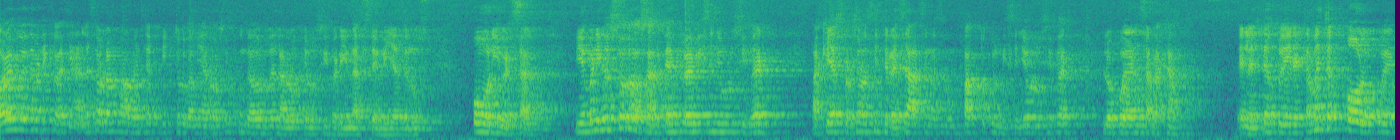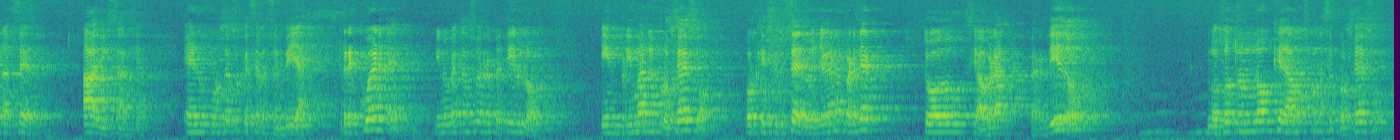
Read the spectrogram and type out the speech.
Hola amigos de América Latina, les habla nuevamente Víctor Damián Rosso, fundador de la Logia Luciferina Semillas de Luz Universal. Bienvenidos todos al templo de mi señor Lucifer. Aquellas personas interesadas en hacer un pacto con mi señor Lucifer lo pueden hacer acá, en el templo directamente, o lo pueden hacer a distancia, en un proceso que se les envía. Recuerden, y no me canso de repetirlo, impriman el proceso, porque si ustedes lo llegan a perder, todo se habrá perdido. Nosotros no quedamos con ese proceso.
